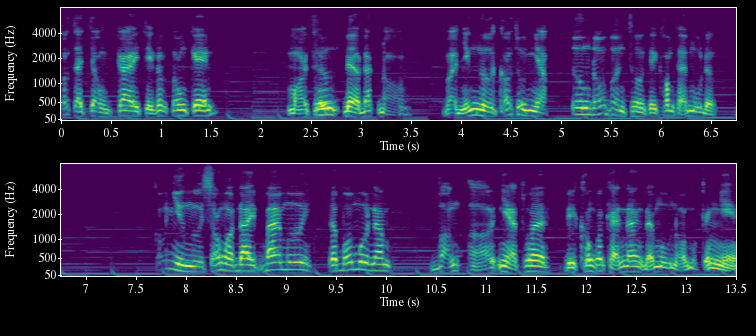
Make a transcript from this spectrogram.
có thể trồng cây thì rất tốn kém. Mọi thứ đều đắt đỏ và những người có thu nhập tương đối bình thường thì không thể mua được. Có nhiều người sống ở đây 30 tới 40 năm vẫn ở nhà thuê vì không có khả năng để mua nổi một căn nhà.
